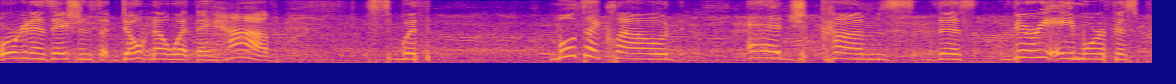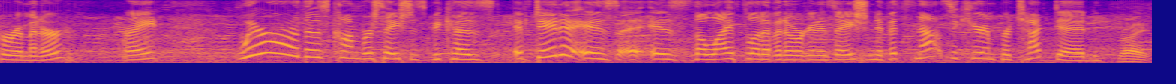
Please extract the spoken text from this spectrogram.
organizations that don't know what they have, with multi-cloud edge comes this very amorphous perimeter, right? Where are those conversations? Because if data is, is the lifeblood of an organization, if it's not secure and protected, right.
